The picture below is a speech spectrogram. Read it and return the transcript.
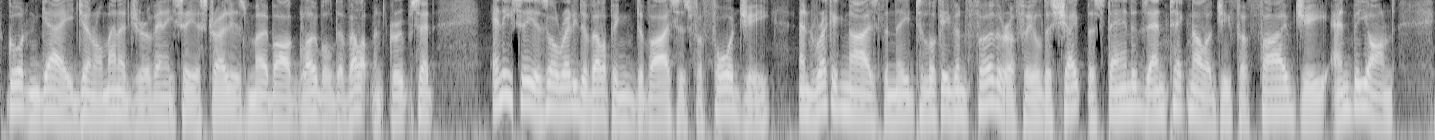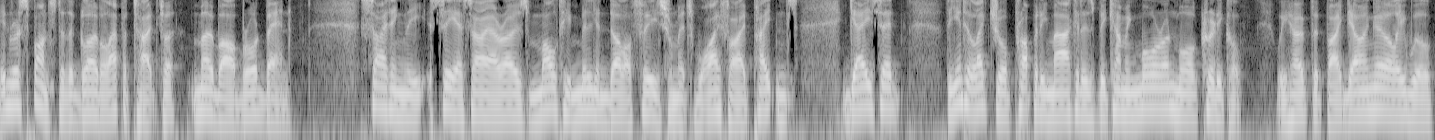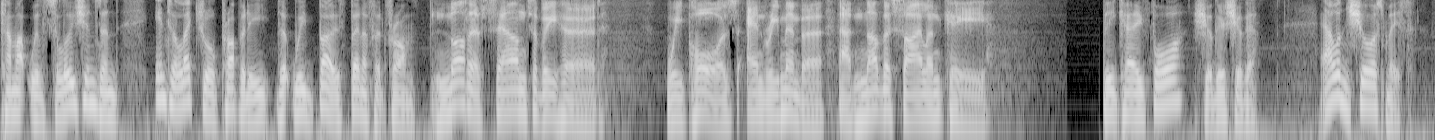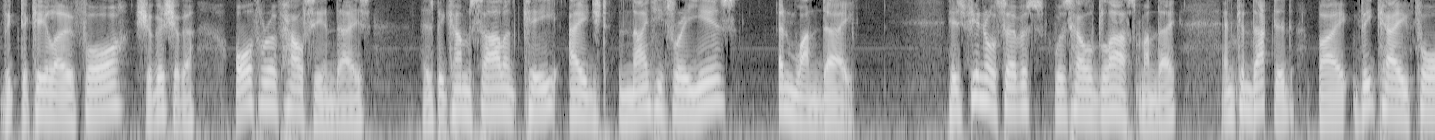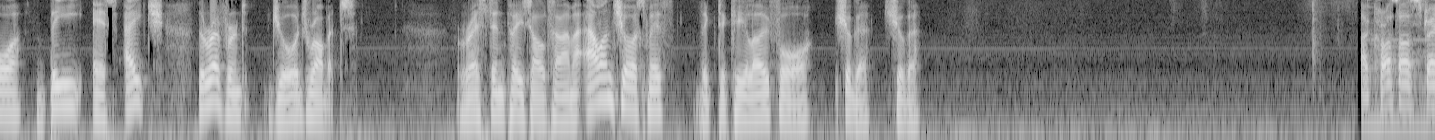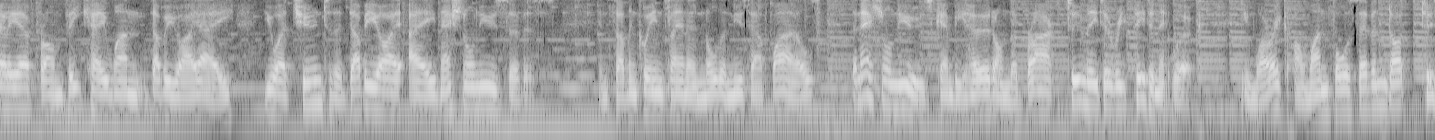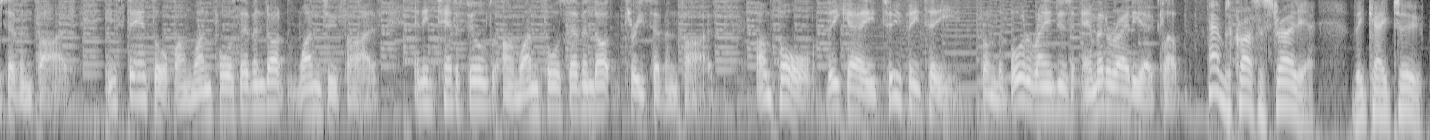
Gordon Gay, General Manager of NEC Australia's Mobile Global Development Group, said NEC is already developing devices for 4G and recognised the need to look even further afield to shape the standards and technology for 5G and beyond in response to the global appetite for mobile broadband. Citing the CSIRO's multi million dollar fees from its Wi Fi patents, Gay said, The intellectual property market is becoming more and more critical. We hope that by going early, we'll come up with solutions and intellectual property that we both benefit from. Not a sound to be heard. We pause and remember another silent key. VK4 Sugar Sugar. Alan Shawsmith, Victor Kilo 4 Sugar Sugar, author of Halcyon Days, has become Silent Key, aged 93 years and one day. His funeral service was held last Monday and conducted by VK4BSH, the Reverend George Roberts. Rest in peace, old timer. Alan Shawsmith, Victor Kilo 4, Sugar, Sugar. Across Australia from VK1 WIA, you are tuned to the WIA National News Service. In southern Queensland and northern New South Wales, the national news can be heard on the BRAC 2 metre repeater network. In Warwick on 147.275, in Stanthorpe on 147.125, and in Tenterfield on 147.375. I'm Paul, VK2PT, from the Border Rangers Amateur Radio Club. Hams across Australia, VK2.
